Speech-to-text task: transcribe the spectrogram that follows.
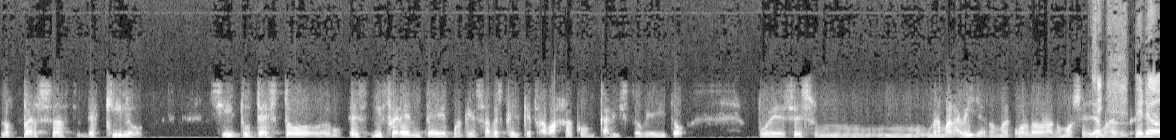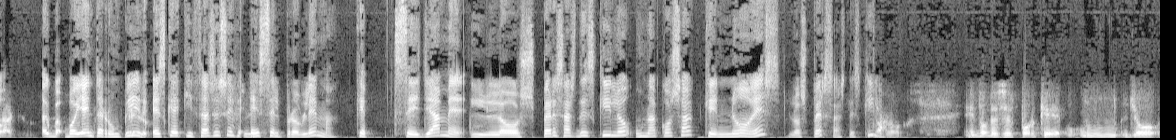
los persas de esquilo? Si tu texto es diferente, porque sabes que el que trabaja con Calisto Viejito, pues es un- una maravilla, no me acuerdo ahora cómo se Sí, llama. el- pero eh, voy a interrumpir. Pero- es que quizás ese Sí. es el problema, que se llame los persas de Esquilo una cosa que no es los persas de Esquilo. Claro. Entonces es porque mm, yo,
